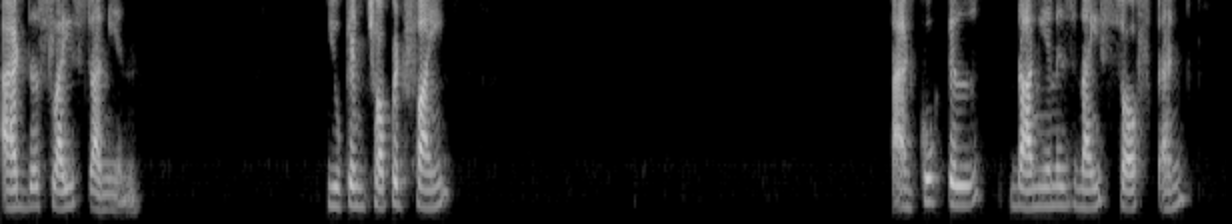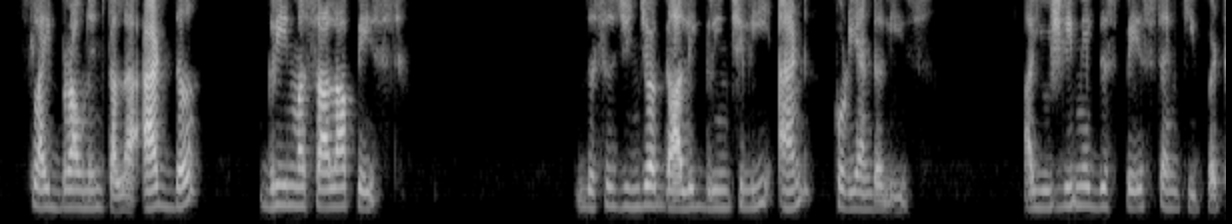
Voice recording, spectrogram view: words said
add the sliced onion. You can chop it fine and cook till the onion is nice, soft and slight brown in color. Add the green masala paste. This is ginger, garlic, green chili and coriander leaves. I usually make this paste and keep it.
